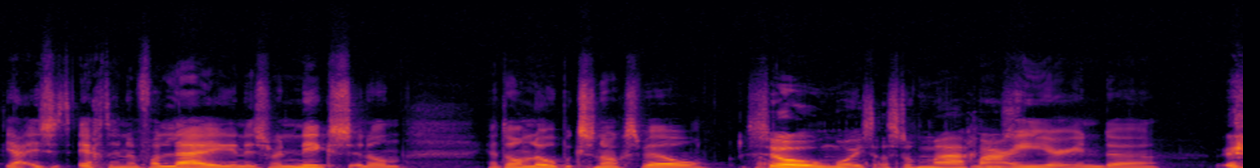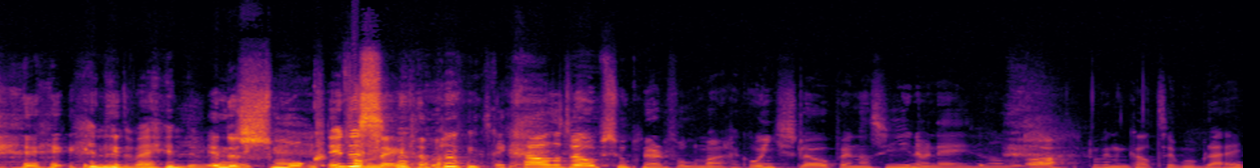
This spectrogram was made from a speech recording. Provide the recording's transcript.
ja, is het echt in een vallei en is er niks. En dan, ja, dan loop ik s'nachts wel. Zo mooi, dat is toch magisch. Maar hier in de, in de, in de, In de wijk- smok In de van Nederland. Ik ga altijd wel op zoek naar de volle maan. Ga ik rondjes lopen en dan zie je hem ineens. En dan, oh, dan ben ik altijd helemaal blij.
